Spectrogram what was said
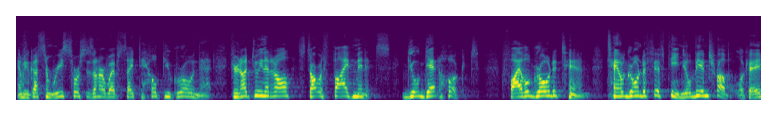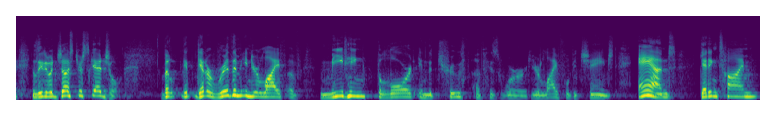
And we've got some resources on our website to help you grow in that. If you're not doing that at all, start with five minutes. You'll get hooked. Five will grow into 10, 10 will grow into 15. You'll be in trouble, okay? You'll need to adjust your schedule. But get a rhythm in your life of meeting the Lord in the truth of His Word. Your life will be changed. And getting time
